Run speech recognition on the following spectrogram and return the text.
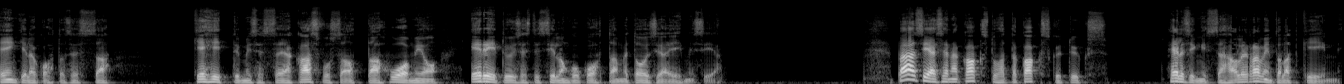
henkilökohtaisessa kehittymisessä ja kasvussa ottaa huomioon, erityisesti silloin kun kohtaamme toisia ihmisiä. Pääsiäisenä 2021 Helsingissähän oli ravintolat kiinni.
